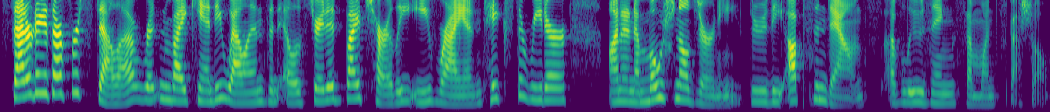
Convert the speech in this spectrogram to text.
Saturdays Are for Stella, written by Candy Wellins and illustrated by Charlie Eve Ryan, takes the reader on an emotional journey through the ups and downs of losing someone special.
